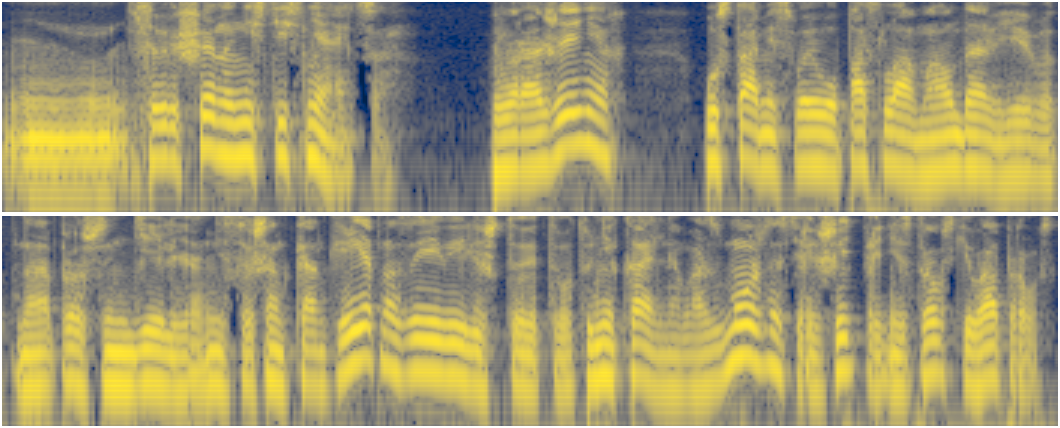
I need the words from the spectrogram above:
совершенно не стесняется в выражениях. Устами своего посла в Молдавии вот на прошлой неделе они совершенно конкретно заявили, что это вот уникальная возможность решить приднестровский вопрос.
